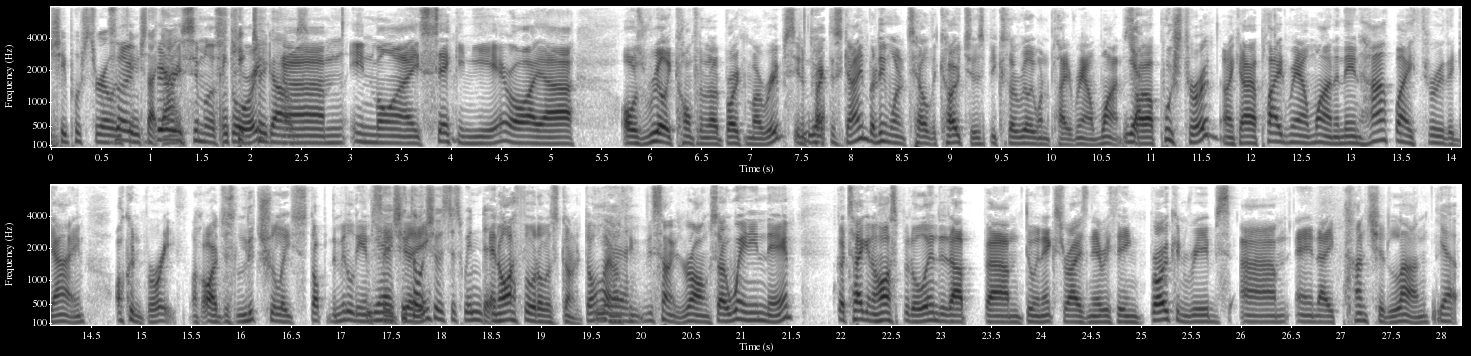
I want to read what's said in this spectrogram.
she pushed through and finished that very game. Very similar story. two goals. Um, in my second year, I uh, I was really confident I'd broken my ribs in a practice game, but I didn't want to tell the coaches because I really wanted to play round one. So I pushed through. Okay, I played round one, and then halfway through the game, I couldn't breathe. Like I just literally stopped in the middle of the MCG. yeah, she thought she was just winded. and I thought I was going to die. And I think there's something's wrong. So I went in there, got taken to hospital, ended up um, doing X-rays and everything, broken ribs um, and a punctured lung. Yep.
